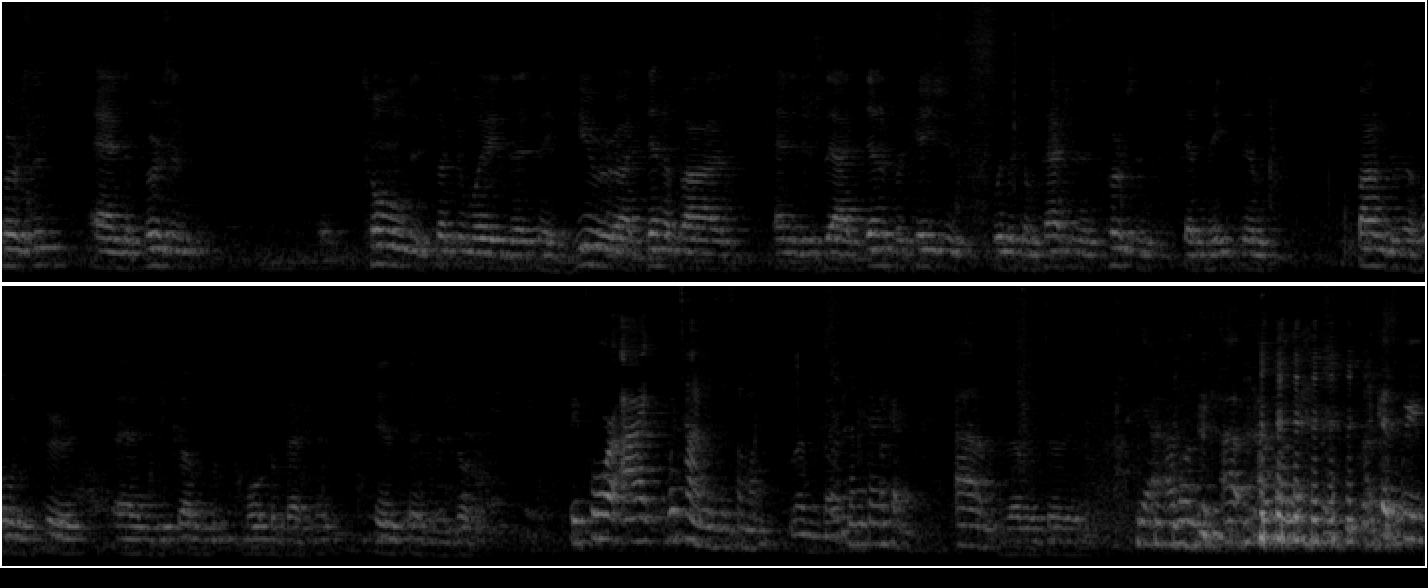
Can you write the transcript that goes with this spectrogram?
person and the person told in such a way that the hearer identifies and it is the identification with a compassionate person that makes them fond of the Holy Spirit and become more compassionate in, as a result. Before I, what time is it, someone? Eleven thirty. Eleven thirty. Okay. Um, Eleven thirty. yeah, I want, I, I want, because we,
